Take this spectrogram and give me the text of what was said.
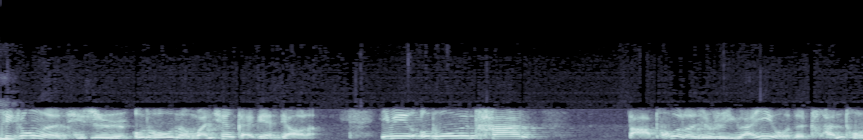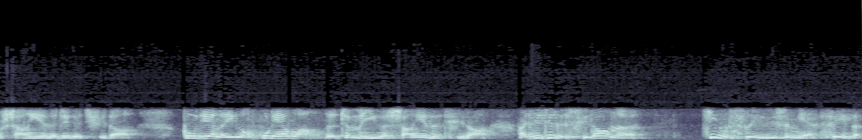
最终呢，其实 O to O 呢完全改变掉了，因为 O to O 它打破了就是原有的传统商业的这个渠道，构建了一个互联网的这么一个商业的渠道，而且这个渠道呢近似于是免费的。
